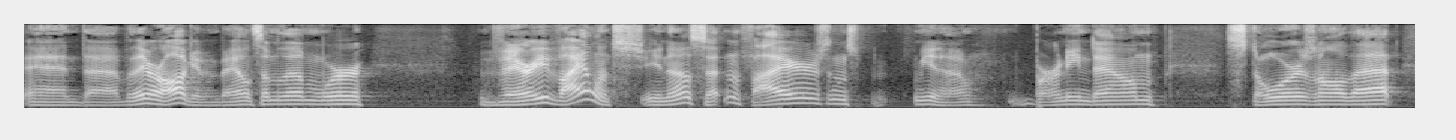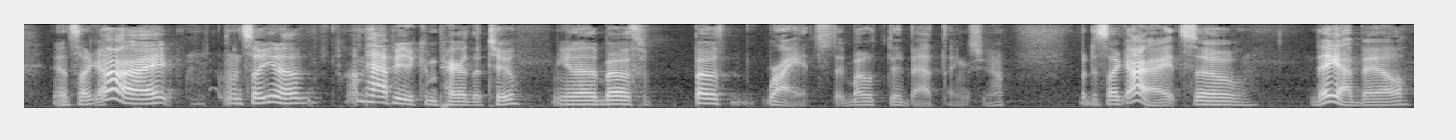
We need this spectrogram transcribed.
and uh, but they were all given bail, and some of them were very violent. You know, setting fires and you know burning down stores and all that. And it's like, all right, and so you know, I'm happy to compare the two. You know, they're both both riots. They both did bad things. You know, but it's like, all right, so they got bail.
